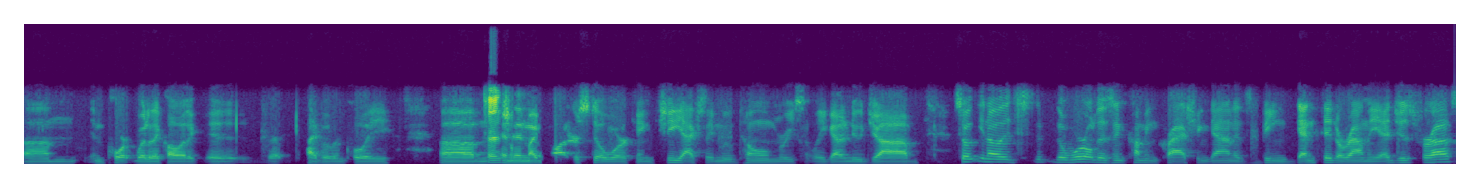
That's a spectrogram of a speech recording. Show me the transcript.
um, import. What do they call it? Uh, that type of employee. Um, and then my daughter's still working. She actually moved home recently, got a new job. So you know, it's the world isn't coming crashing down. It's being dented around the edges for us.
